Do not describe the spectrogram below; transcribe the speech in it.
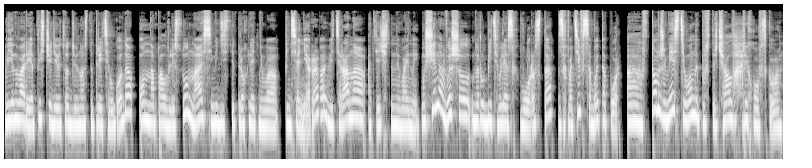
в январе 1993 года, он напал в лесу на 73-летнего пенсионера, ветерана Отечественной войны. Мужчина вышел нарубить в лес хвороста, захватив с собой топор. А в том же месте он и повстречал Риховского.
